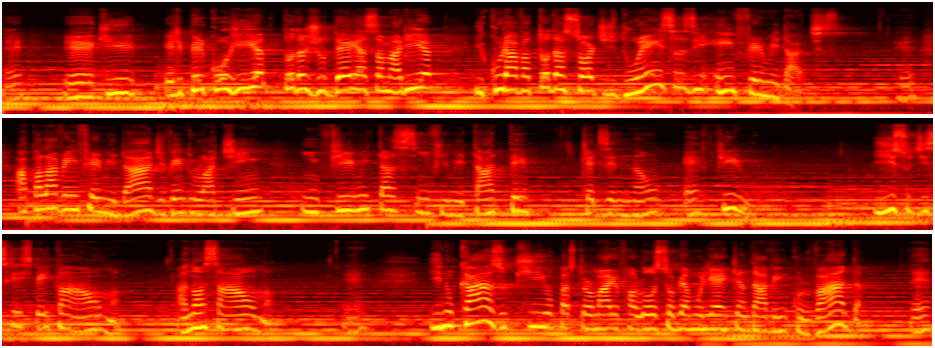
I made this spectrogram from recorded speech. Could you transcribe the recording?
né, é, que ele percorria toda a Judéia, a Samaria e curava toda sorte de doenças e enfermidades. É. A palavra enfermidade vem do latim infirmitas, infirmitate, quer dizer não é firme. E isso diz respeito à alma, à nossa alma. É. E no caso que o pastor Mário falou sobre a mulher que andava encurvada, né,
